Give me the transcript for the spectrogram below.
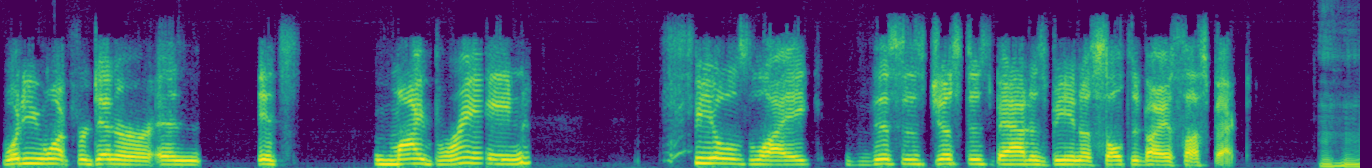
what do you want for dinner? And it's my brain feels like this is just as bad as being assaulted by a suspect. Mm-hmm.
